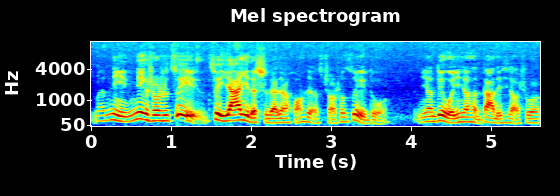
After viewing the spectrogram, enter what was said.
那你那个时候是最最压抑的时代，但是黄色小说最多。你像对我影响很大的一些小说，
